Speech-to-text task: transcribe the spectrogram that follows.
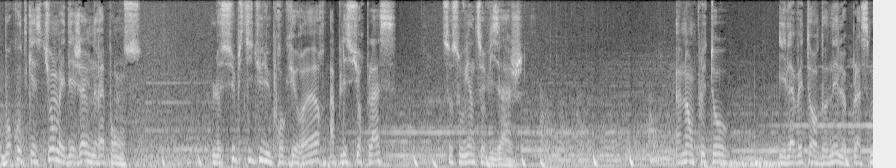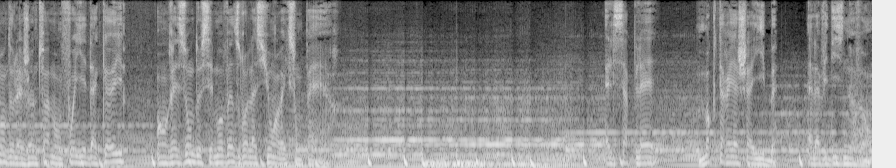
Beaucoup de questions, mais déjà une réponse. Le substitut du procureur, appelé sur place, se souvient de ce visage. Un an plus tôt, il avait ordonné le placement de la jeune femme en foyer d'accueil en raison de ses mauvaises relations avec son père. Elle s'appelait Mokhtaria Shaib. Elle avait 19 ans.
